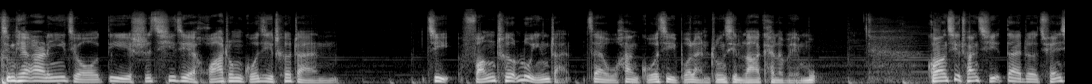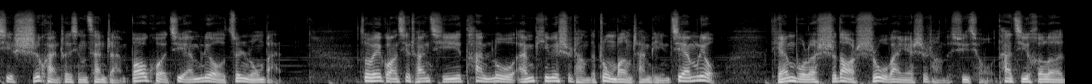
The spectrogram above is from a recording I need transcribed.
今天，二零一九第十七届华中国际车展暨房车露营展在武汉国际博览中心拉开了帷幕。广汽传祺带着全系十款车型参展，包括 GM6 尊荣版。作为广汽传祺探路 MPV 市场的重磅产品，GM6 填补了十到十五万元市场的需求。它集合了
